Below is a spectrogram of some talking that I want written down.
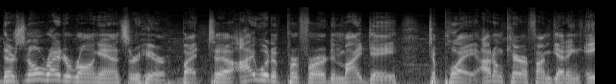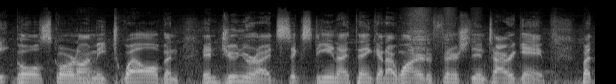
there's no right or wrong answer here, but uh, I would have preferred in my day to play. I don't care if I'm getting eight goals scored on me, 12, and in junior I had 16, I think, and I wanted to finish the entire game. But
